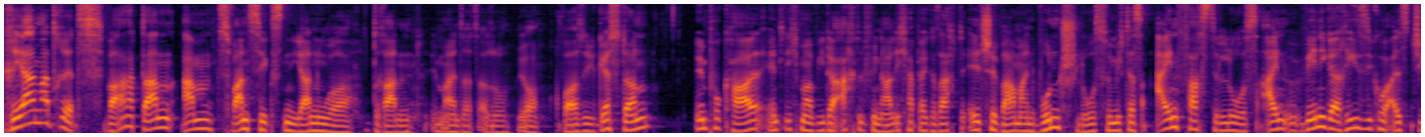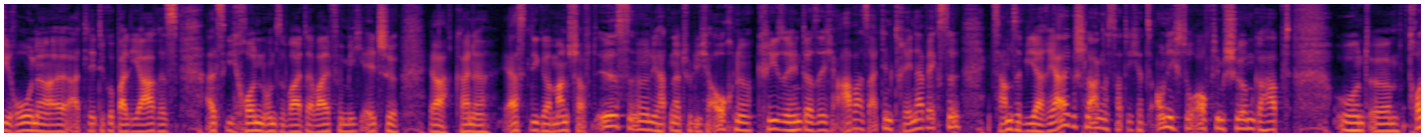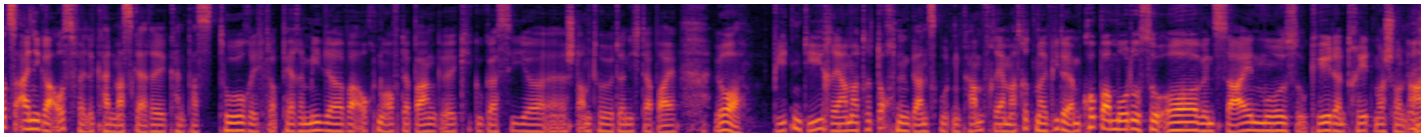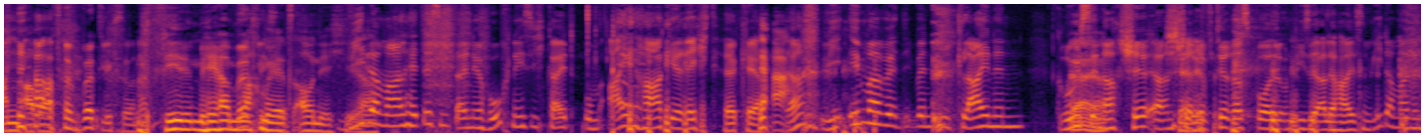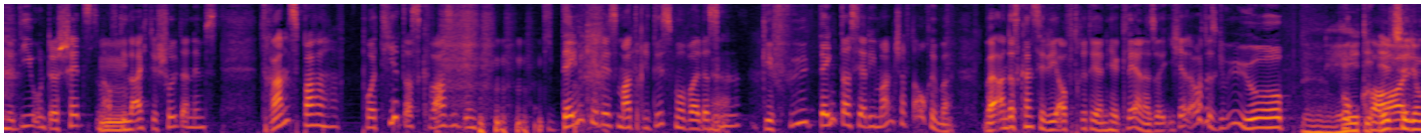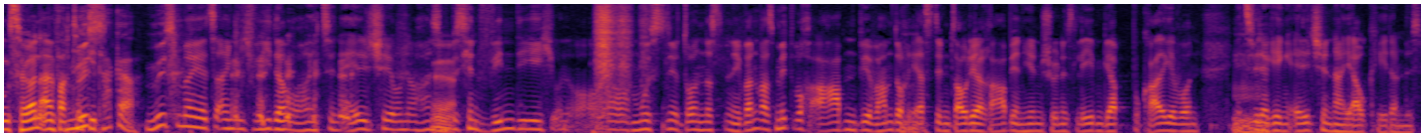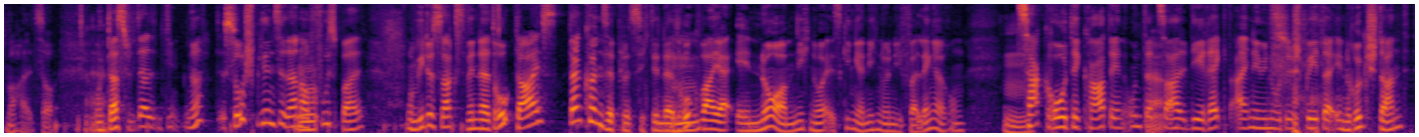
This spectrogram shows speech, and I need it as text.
Real Madrid war dann am 20. Januar dran im Einsatz, also ja, quasi gestern im Pokal endlich mal wieder Achtelfinale. Ich habe ja gesagt, Elche war mein Wunschlos, für mich das einfachste Los. Ein weniger Risiko als Girona, Atletico Baleares, als Gijon und so weiter, weil für mich Elche ja keine Erstligamannschaft ist. Äh, die hat natürlich auch eine Krise hinter sich, aber seit dem Trainerwechsel, jetzt haben sie Villarreal geschlagen, das hatte ich jetzt auch nicht so auf dem Schirm gehabt. Und äh, trotz einiger Ausfälle, kein Mascarell, kein Pastore, ich glaube Peremilla war auch nur auf der Bank, äh, Kiko Garcia, äh, Stammtorhüter nicht dabei. Ja, bieten die Real Madrid doch einen ganz guten Kampf. Real Madrid mal wieder im Copa-Modus, so, oh, wenn es sein muss, okay, dann treten wir schon an, ja, aber, aber wirklich so, ne? viel mehr wirklich machen wir so. jetzt auch nicht. Wieder ja. mal hätte sich deine Hochnäsigkeit um ein Haar gerecht, Herr Kern. ja. Wie immer, wenn, wenn die kleinen Grüße ja, nach Sher an Sheriff, Sheriff Tiraspol und wie sie alle heißen. Wieder mal, wenn du die unterschätzt und mhm. auf die leichte Schulter nimmst, transportiert das quasi den, die Denke des Madridismo, weil das ja. Gefühl denkt das ja die Mannschaft auch immer. Weil anders kannst du die Auftritte ja nicht erklären. Also ich hätte auch das Gefühl, jo, nee, Pokal, die Elche-Jungs hören einfach Tiki-Taka. Müssen wir jetzt eigentlich wieder, oh, jetzt in Elche und oh, ist ja. ein bisschen windig und oh, mussten wir das, nee, wann war es? Mittwochabend, wir haben doch erst in Saudi-Arabien hier ein schönes Leben gehabt, Pokal gewonnen, jetzt mhm. wieder gegen Elche, naja, okay, dann müssen wir halt so. Ja. Und das, das ne, so spielen sie dann auch Fußball. Und wie du sagst, wenn der Druck da ist, dann können sie plötzlich, denn der mhm. Druck war ja enorm. Nicht nur, es ging ja nicht nur in die Verlängerung. Mhm. Zack, rote Karte in Unterzahl, ja. direkt eine Minute später in Rückstand.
